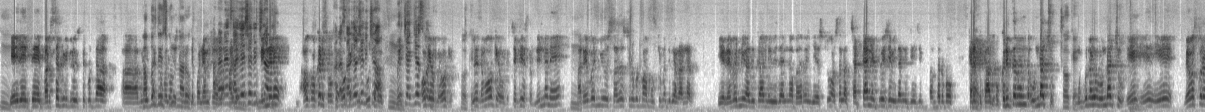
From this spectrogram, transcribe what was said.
Hmm. ఏదైతే బర్త్ సర్టిఫికెట్లు ఇస్తే కొంత చెప్పండి అంశంలో. నిన్ననే ఒక- ఒక నిమిషం, ఒక- అన్న, ఓకే, ఓకే చేసుకోండి. Okay okay okay. లేదు ఓకే ఓకే. చెక్ చేస్తాం. నిన్ననే మా రెవెన్యూ సదస్సులో కూడా మా ముఖ్యమంత్రి గారు అన్నారు. ఈ రెవెన్యూ అధికారులు ఈ విధంగా బదిలీ చేస్తూ అసలు ఆ చట్టాన్ని ఎత్తివేసే విధంగా చేసే సందర్భం కరెక్ట్. కాదు ఒకరిద్దరు ఉండ- ఉండొచ్చు. ముగ్గురు నలుగురు ఉండొచ్చు ఏ ఏ ఏ వ్యవస్థలో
